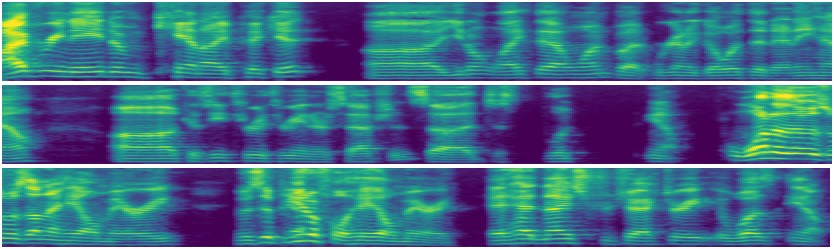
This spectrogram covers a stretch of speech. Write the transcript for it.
I've renamed him. Can I Pickett? Uh, you don't like that one, but we're gonna go with it anyhow. Uh, because he threw three interceptions. Uh, just look, you know, one of those was on a hail mary. It was a beautiful Hail Mary. It had nice trajectory. It was, you know,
